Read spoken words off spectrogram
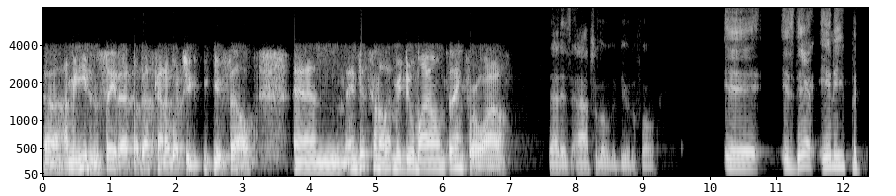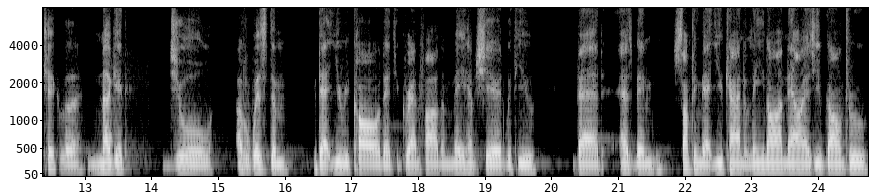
Uh, I mean, he didn't say that, but that's kind of what you you felt, and and just kind of let me do my own thing for a while. That is absolutely beautiful. Is, is there any particular nugget, jewel of wisdom that you recall that your grandfather may have shared with you that has been something that you kind of lean on now as you've gone through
